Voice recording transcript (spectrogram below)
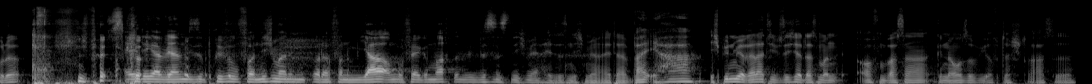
oder? ich weiß es Ey, Digga, wir haben diese Prüfung von nicht mal einem, oder von einem Jahr ungefähr gemacht und wir wissen es nicht mehr. weiß es nicht mehr, Alter. Weil, ja, ich bin mir relativ sicher, dass man auf dem Wasser genauso wie auf der Straße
